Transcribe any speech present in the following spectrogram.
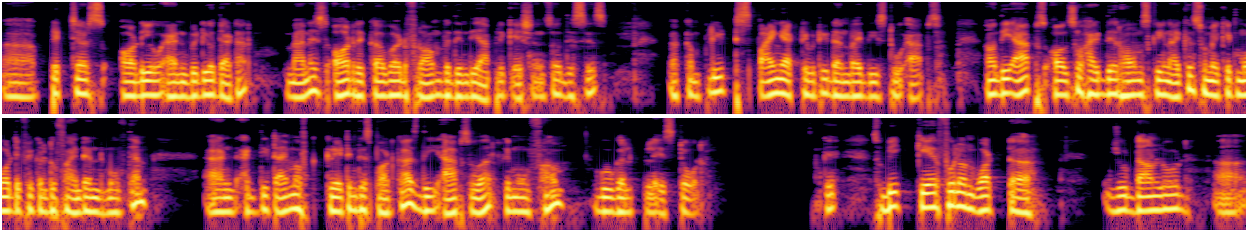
uh, pictures, audio, and video that are managed or recovered from within the application. So this is a complete spying activity done by these two apps. Now the apps also hide their home screen icons to make it more difficult to find and remove them. And at the time of creating this podcast, the apps were removed from Google Play Store. Okay, so be careful on what uh, you download uh,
